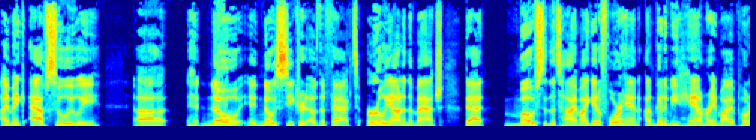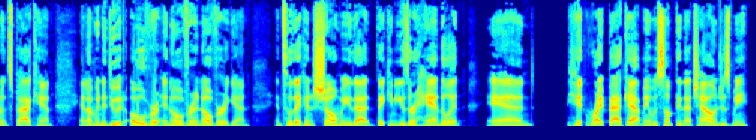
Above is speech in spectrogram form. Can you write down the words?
I make absolutely uh, no no secret of the fact early on in the match that most of the time I get a forehand, I'm going to be hammering my opponent's backhand and I'm going to do it over and over and over again until they can show me that they can either handle it and hit right back at me with something that challenges me,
